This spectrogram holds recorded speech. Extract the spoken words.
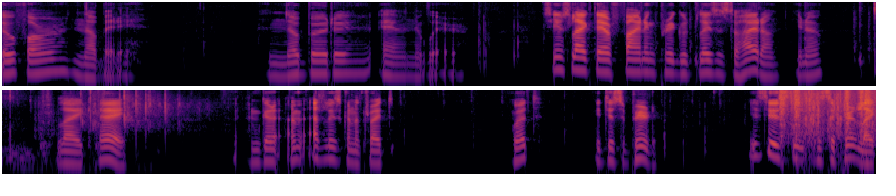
So far, nobody. Nobody anywhere. Seems like they're finding pretty good places to hide on, you know? Like, hey, I'm gonna, I'm at least gonna try to, what? It disappeared. It just it disappeared like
